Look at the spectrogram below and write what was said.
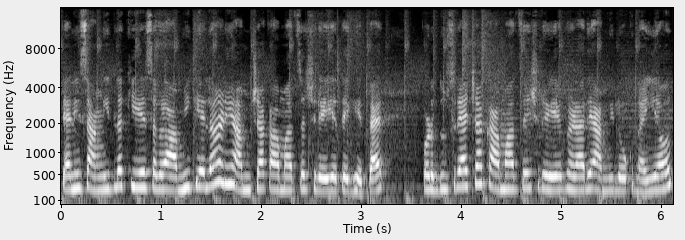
त्यांनी सांगितलं की हे सगळं आम्ही केलं आणि आमच्या कामाचं श्रेय ते घेत आहेत. पण दुसऱ्याच्या कामाचे श्रेय घेणारे आम्ही लोक नाही आहोत.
